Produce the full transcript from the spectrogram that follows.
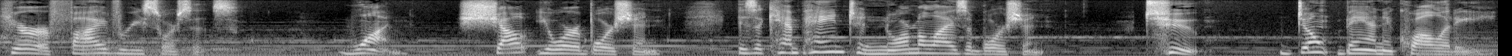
here are five resources. One, Shout Your Abortion is a campaign to normalize abortion. Two, Don't Ban Equality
